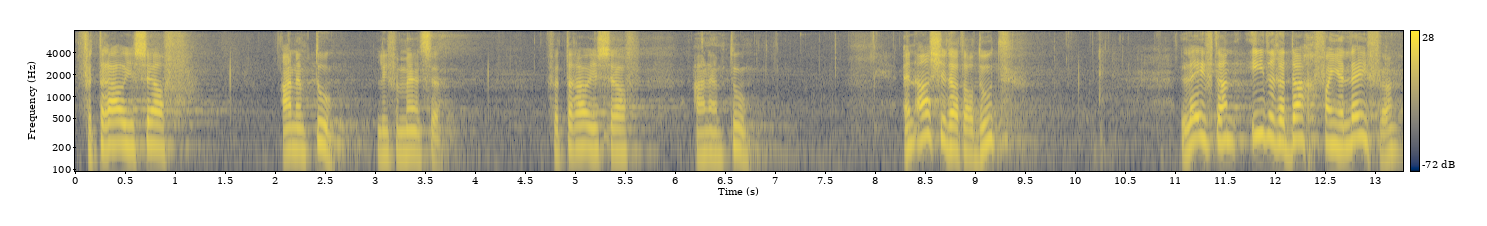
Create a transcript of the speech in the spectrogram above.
Vertrouw jezelf aan Hem toe, lieve mensen. Vertrouw jezelf aan Hem toe. En als je dat al doet, leef dan iedere dag van je leven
